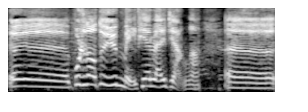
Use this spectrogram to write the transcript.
呃，不知道对于每天来讲啊，呃，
